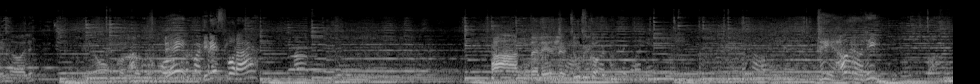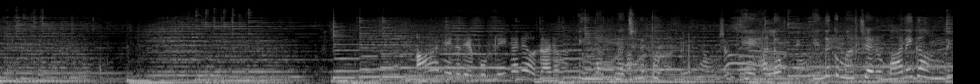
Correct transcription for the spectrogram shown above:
ఏం కావాలి? ఏయ్, తినేసిపోరా ఆ, అంత లేదు చూసుకో. రే, ఆగురా, రే. నేను రేపు ఫ్రీగానే ఉన్నాను. నాకు నచ్చిన ఏ హలో ఎందుకు మార్చారు? బానేగా ఉంది.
